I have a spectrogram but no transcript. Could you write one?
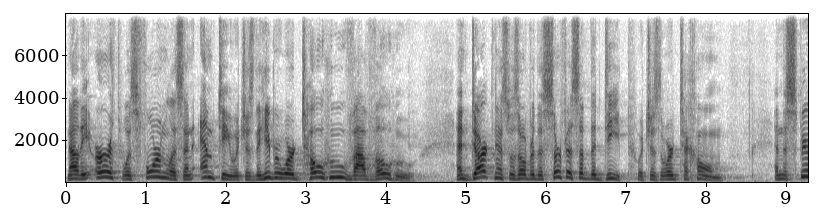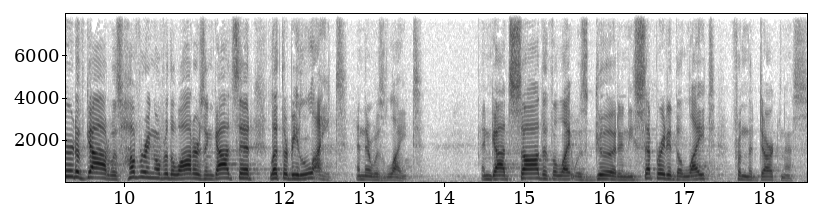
Now, the earth was formless and empty, which is the Hebrew word tohu vavohu. And darkness was over the surface of the deep, which is the word tehom. And the Spirit of God was hovering over the waters, and God said, Let there be light. And there was light. And God saw that the light was good, and He separated the light from the darkness.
